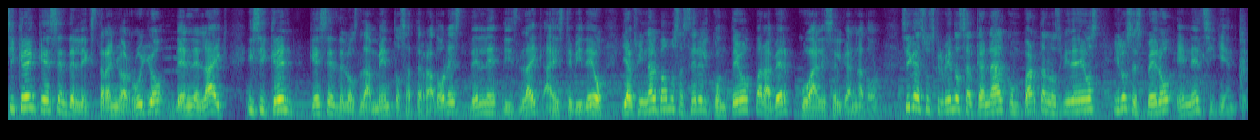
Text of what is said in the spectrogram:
Si creen que es el del extraño arrullo, denle like. Y si creen que es el de los lamentos aterradores, denle dislike a este video. Y al final vamos a hacer el conteo para ver cuál es el ganador. Sigan suscribiéndose al canal, compartan los videos y los espero en el siguiente.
